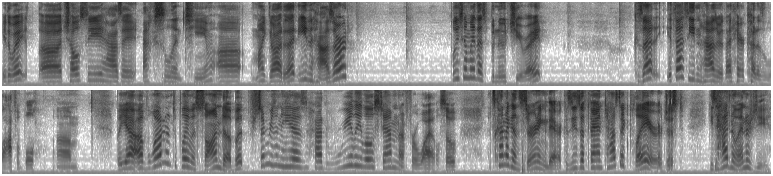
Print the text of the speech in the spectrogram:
either way, uh, Chelsea has an excellent team. Uh, my god, is that Eden Hazard? Please tell me that's Bonucci, right? Because that, if that's Eden Hazard, that haircut is laughable. Um, but yeah, I've wanted to play Musonda, but for some reason he has had really low stamina for a while. So that's kind of concerning there, because he's a fantastic player. Just he's had no energy.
